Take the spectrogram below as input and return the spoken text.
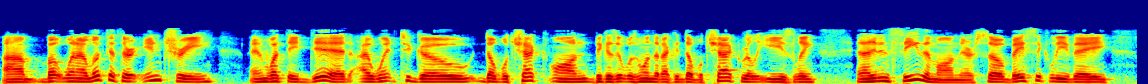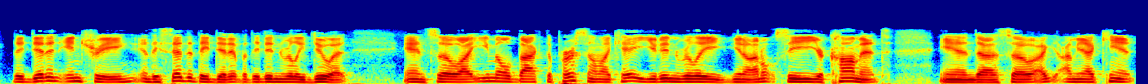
Um, but when I looked at their entry and what they did, I went to go double check on because it was one that I could double check really easily, and I didn't see them on there. So basically, they they did an entry and they said that they did it, but they didn't really do it. And so I emailed back the person. I'm like, hey, you didn't really, you know, I don't see your comment. And uh, so I, I mean, I can't,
